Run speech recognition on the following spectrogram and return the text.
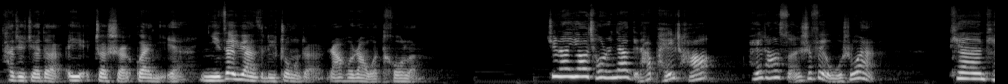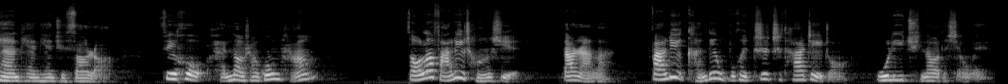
他就觉得，哎，这事儿怪你，你在院子里种着，然后让我偷了，居然要求人家给他赔偿，赔偿损失费五十万，天天天天去骚扰，最后还闹上公堂，走了法律程序。当然了，法律肯定不会支持他这种无理取闹的行为。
